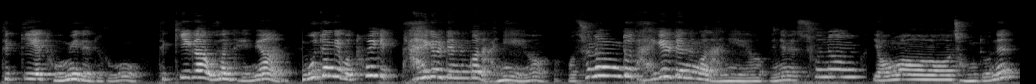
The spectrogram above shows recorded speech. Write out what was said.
듣기에 도움이 되도록 듣기가 우선 되면 모든 게 뭐 토익이 다 해결되는 건 아니에요. 뭐 수능도 다 해결되는 건 아니에요. 왜냐면 수능 영어 정도는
